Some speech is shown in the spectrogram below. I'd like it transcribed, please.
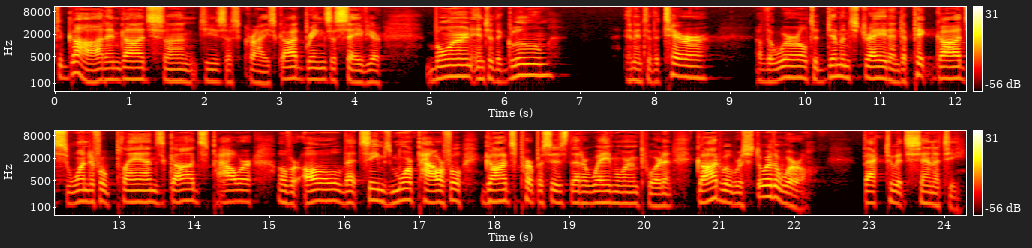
to God and God's Son, Jesus Christ. God brings a Savior born into the gloom and into the terror of the world to demonstrate and depict God's wonderful plans, God's power over all that seems more powerful, God's purposes that are way more important. God will restore the world back to its sanity.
